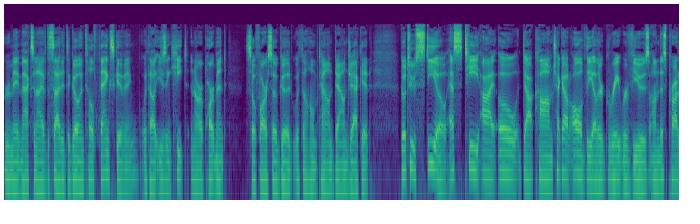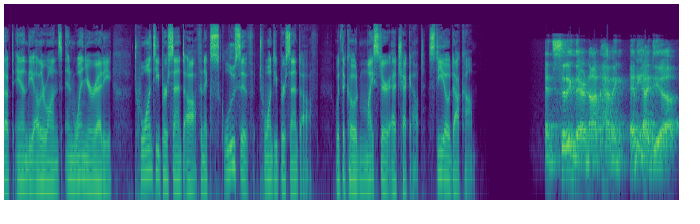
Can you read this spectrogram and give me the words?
roommate Max and I have decided to go until Thanksgiving without using heat in our apartment. So far, so good with the hometown down jacket. Go to Stio, S-T-I-O dot com. Check out all of the other great reviews on this product and the other ones. And when you're ready, 20% off, an exclusive 20% off with the code Meister at checkout. Stio.com. and sitting there not having any idea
